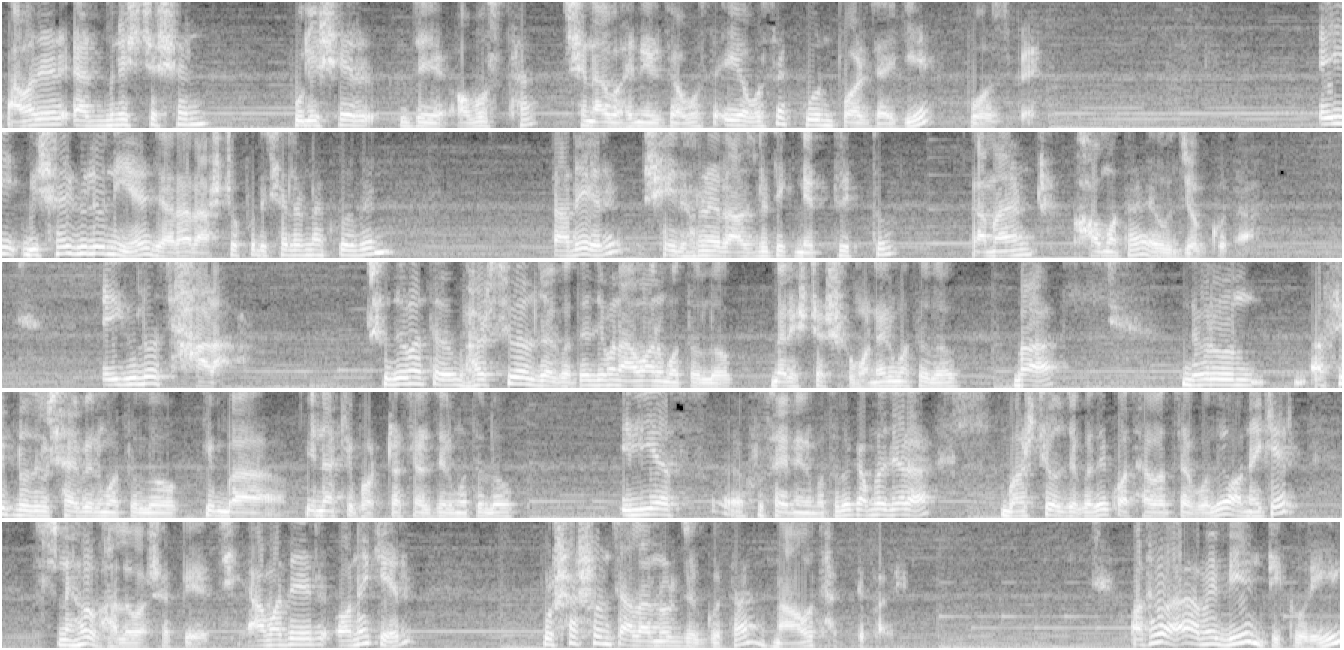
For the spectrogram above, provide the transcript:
আমাদের অ্যাডমিনিস্ট্রেশন পুলিশের যে অবস্থা, সেনাবাহিনীর যে অবস্থা, এই অবস্থা কোন পর্যায়ে গিয়ে পৌঁছবে? এই বিষয়গুলো নিয়ে যারা রাষ্ট্র পরিচালনা করবেন, তাদের সেই ধরনের রাজনৈতিক নেতৃত্ব কমান্ড ক্ষমতা এবং যোগ্যতা। এইগুলো ছাড়া শুধুমাত্র ভার্চুয়াল জগতে, যেমন আমার মতো লোক ব্যারিস্টার সুমনের মতো লোক বা ধরুন আসিফ নজরুল সাহেবের মতো লোক কিংবা পিনাকি ভট্টাচার্যের মতো লোক, ইলিয়াস হুসাইনের মতো লোক, আমরা যারা ভার্চুয়াল জগতে কথাবার্তা বলে অনেকের স্নেহ, ভালোবাসা পেয়েছি। আমাদের অনেকের প্রশাসন চালানোর যোগ্যতা নাও থাকতে পারে। অথবা আমি বিএনপি করি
